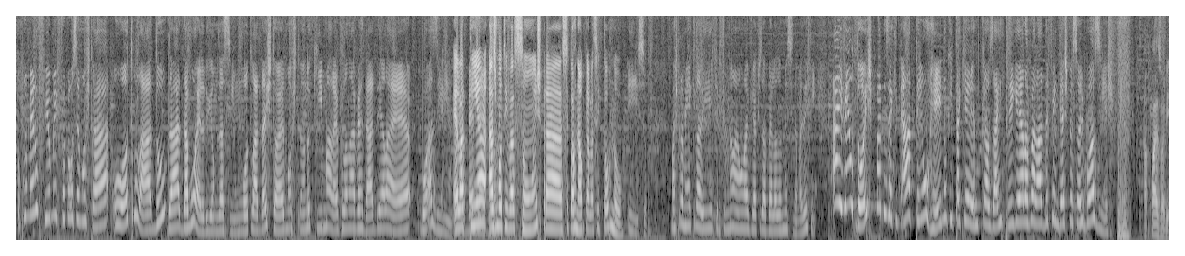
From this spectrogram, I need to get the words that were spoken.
o primeiro filme foi pra você mostrar o outro lado da, da moeda, digamos assim, um outro lado da história, mostrando que Malévola, na verdade, ela é boazinha. Ela é tinha as motivações pra se tornar o que ela se tornou. Isso. Mas pra mim aquilo ali, aquele filme não é um live action da Bela Adormecida, mas enfim. Aí vem o 2 pra dizer que ah, tem um reino que tá querendo causar intriga e ela vai lá defender as pessoas boazinhas. Rapaz, olha,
